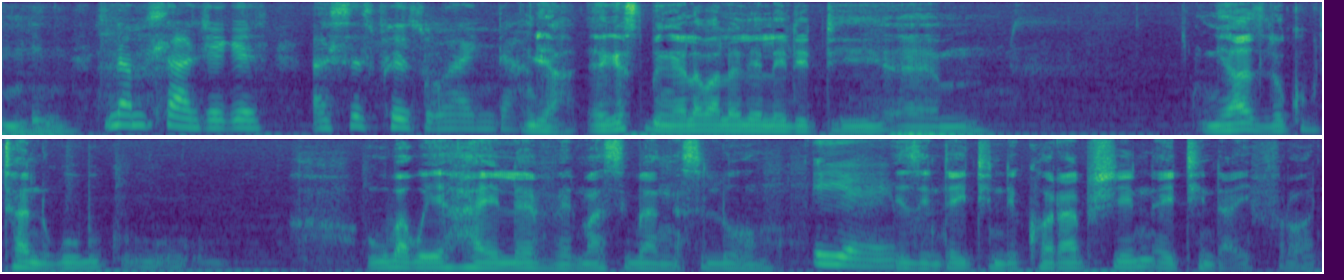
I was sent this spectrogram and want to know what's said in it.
Mhm. namhlanje ke asesiphezulu hayi indaba ya eke sibingela abalaleli lady D em ngiyazi lokhu kuthanda ukuba ukuba kuyi high level masiba ngesilungu yebo izinto ezithinta i-corruption ezithinta i-fraud.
